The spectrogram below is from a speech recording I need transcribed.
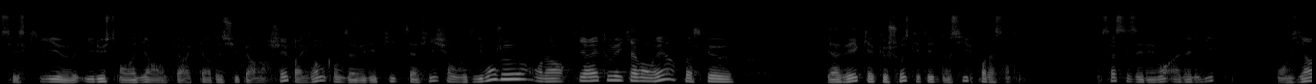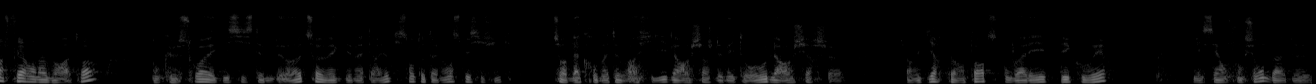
C'est ce qui euh, illustre, on va dire, en caractère de supermarché, par exemple, quand vous avez les petites affiches, on vous dit bonjour, on a retiré tous les camemberts parce qu'il y avait quelque chose qui était nocif pour la santé. Donc ça, ces éléments analytiques qu'on vient faire en laboratoire, donc euh, soit avec des systèmes de hot, soit avec des matériaux qui sont totalement spécifiques, sur de la chromatographie, de la recherche de métaux, de la recherche, euh, j'ai envie de dire, peu importe ce qu'on va aller découvrir, mais c'est en fonction bah, de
